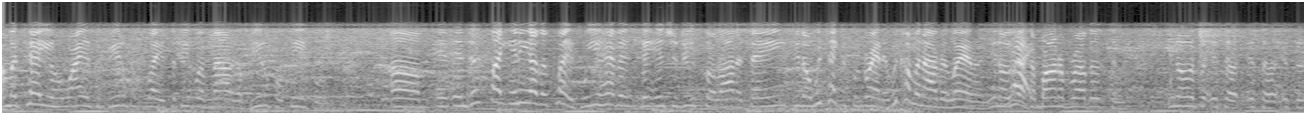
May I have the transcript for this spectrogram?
I'm gonna tell you, Hawaii is a beautiful place. The people in Maui are beautiful people. Um, and, and just like any other place, when you haven't been introduced to a lot of things, you know, we take it for granted. We're coming out of Atlanta. You know, you got the Bronner Brothers, and you know, it's a, it's a, it's a, it's a,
